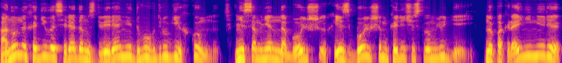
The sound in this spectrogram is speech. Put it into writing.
Оно находилось рядом с дверями двух других комнат, несомненно больших и с большим количеством людей, но, по крайней мере,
